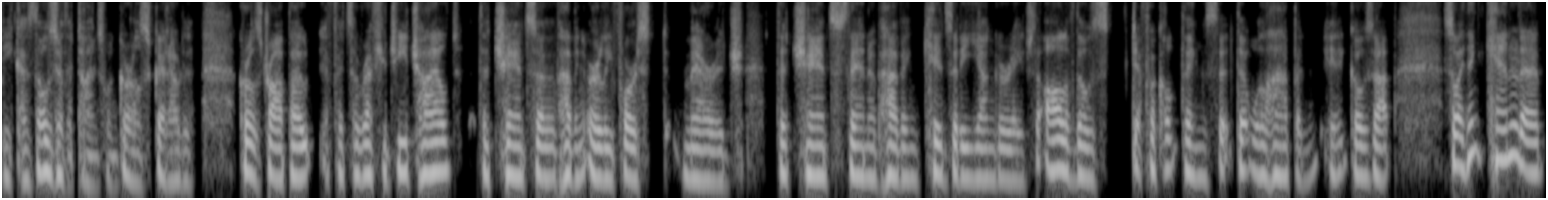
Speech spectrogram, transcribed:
because those are the times when girls get out of girls drop out. If it's a refugee child, the chance of having early forced marriage, the chance then of having kids at a younger age, all of those difficult things that, that will happen, it goes up. So I think Canada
